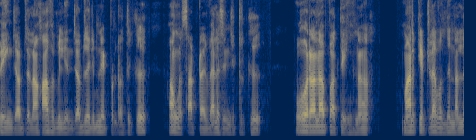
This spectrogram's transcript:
பேயிங் ஜாப்ஸ் எல்லாம் half a million jobs eliminate பண்ணுறதுக்கு அவங்க சாஃப்ட்வேர் வேலை செஞ்சிட்ருக்கு. ஓவராலாக பார்த்தீங்கன்னா மார்க்கெட்டில் வந்து நல்ல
